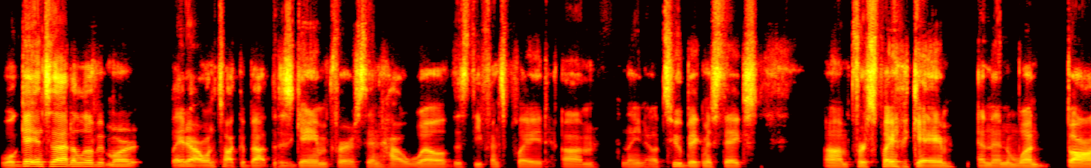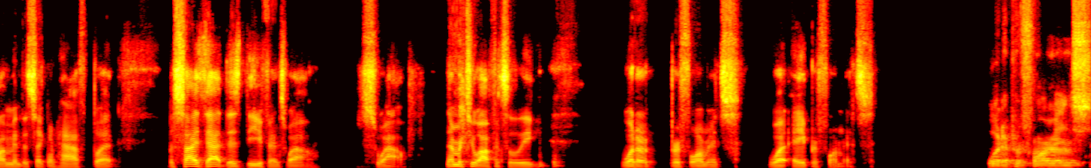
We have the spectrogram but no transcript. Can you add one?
we'll get into that a little bit more later. I want to talk about this game first and how well this defense played. Um, you know, two big mistakes. Um, first play of the game, and then one bomb in the second half. But besides that, this defense, wow, just wow. Number two offensive league. What a performance! What a performance! What a performance!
